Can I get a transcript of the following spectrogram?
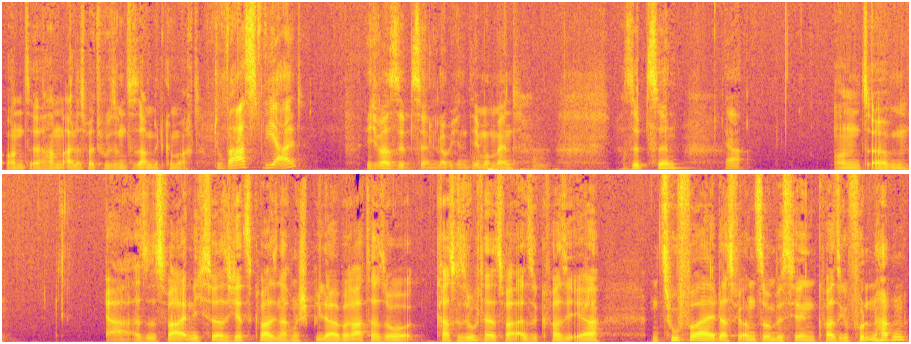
und äh, haben alles bei Tusum zusammen mitgemacht. Du warst wie alt? Ich war 17, glaube ich, in dem Moment. 17. Ja. Und ähm, ja, also es war nicht so, dass ich jetzt quasi nach einem Spielerberater so krass gesucht hätte. Es war also quasi eher ein Zufall, dass wir uns so ein bisschen quasi gefunden hatten.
